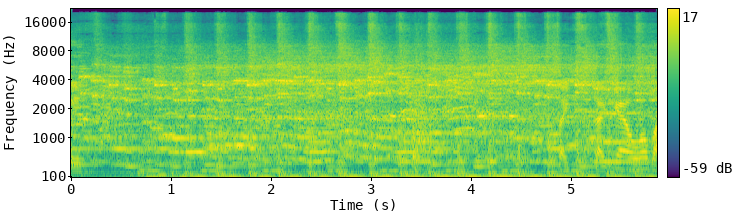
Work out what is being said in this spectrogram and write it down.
ยใส่ใส่แก้วเข้าไป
